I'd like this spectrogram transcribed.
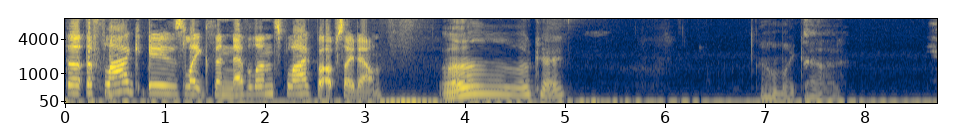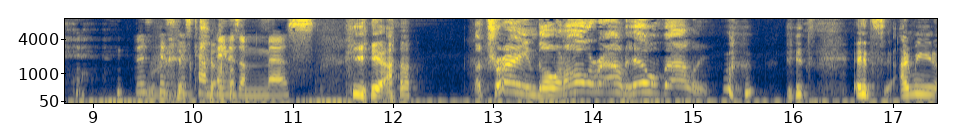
the the flag is like the Netherlands flag, but upside down. Oh, okay. Oh my god. This his, his campaign is a mess. Yeah. A train going all around Hill Valley. It's it's I mean,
